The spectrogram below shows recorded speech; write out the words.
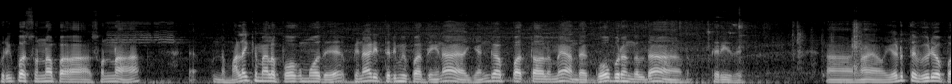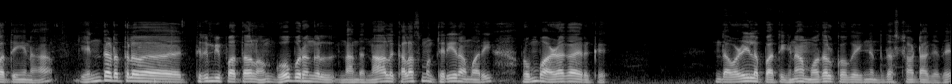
குறிப்பாக சொன்னால் பா சொன்னால் இந்த மலைக்கு மேலே போகும்போது பின்னாடி திரும்பி பார்த்தீங்கன்னா எங்கே பார்த்தாலுமே அந்த கோபுரங்கள் தான் தெரியுது. நான் எடுத்த வீடியோ பார்த்தீங்கன்னா எந்த இடத்துல திரும்பி பார்த்தாலும் கோபுரங்கள் அந்த நாலு கலசமும் தெரிகிற மாதிரி ரொம்ப அழகாக இருக்குது இந்த வழியில் பார்த்தீங்கன்னா முதல் குகை இங்கேருந்து தான் ஸ்டார்ட் ஆகுது.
